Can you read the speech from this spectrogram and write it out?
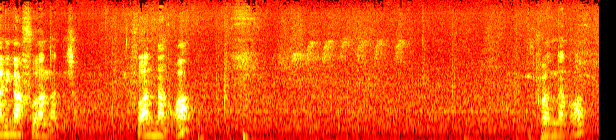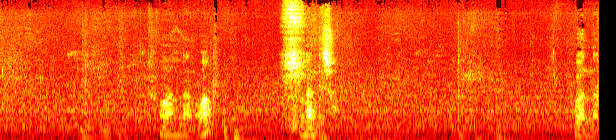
何が不安なんでしょう？不安なのは？不安なのは？不安なのは？何でしょう？不安なのは？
